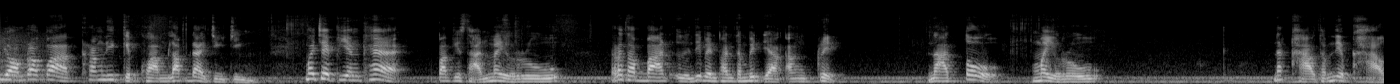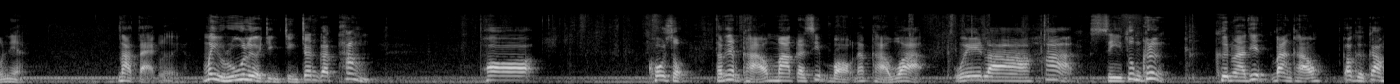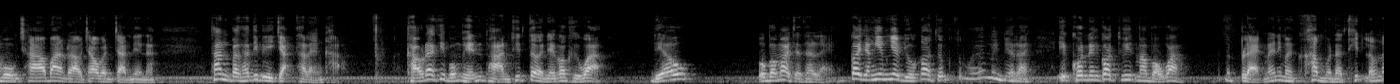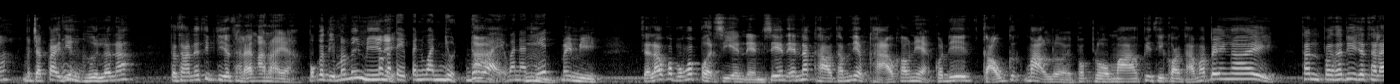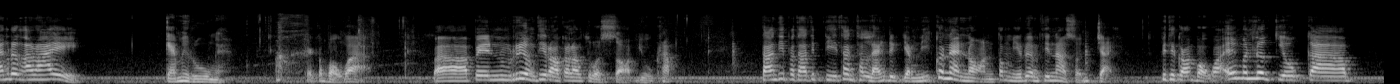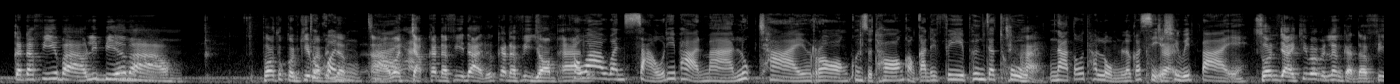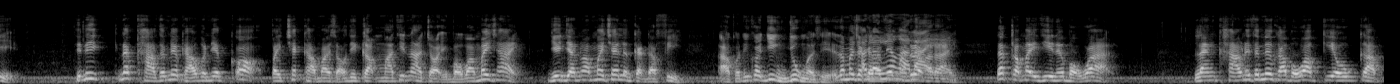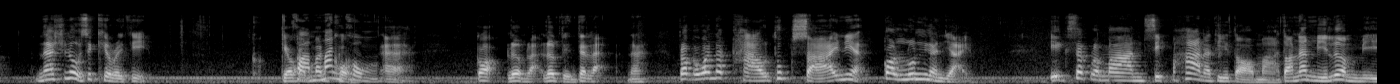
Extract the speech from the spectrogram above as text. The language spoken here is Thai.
ต้องยอมรับว่าครั้งนี้เก็บความลับได้จริง ๆ ไม่ใช่เพียงแค่ปากีสถานไม่รู้ รัฐบาลอื่นที่เป็นพันธมิตรอย่างอังกฤษ นาโต้ไม่รู้ นักข่าวทำเนียบขาวเนี่ยหน้าแตกเลย ไม่รู้เลยจริง ๆ จนกระทั่ง พอโฆษกทำเนียบขาวมากระซิบบอกนักข่าวว่า เวลาห้าสี่ทุ่มครึ่ง คืนวันอาทิตย์บ้านเขาก็คือ9ก้าโมงเช้าบ้านเราเช้าวันจันทร์เนี่ยนะ ท่านประธานาธิบดีจะแถลงข่าว ข่าวแรกที่ผมเห็นผ่านทวิตเตอร์เนี่ยก็คือว่า เดี๋ยวโอบามาจะแถลง ก็ยังเงียบๆอยู่ก็ถึงไม่มีอะไร อีกคนหนึ่งก็ทวีตมาบอกว่า มันแปลกนะนี่มันค่ำวันอาทิตย์แล้วนะ มันจะใกล้เที่ยงคืนแล้วนะประธานาธิบดีจะแถลงอะไรอะ ปกติมันไม่มีปกนี่ติเป็นวันหยุดด้วยอ่วันอาทิตย์มไม่มีเสร็จแล้วก็ผมก็เปิด CNN CNN นักข่าวทำเนียบขาวเขาเนี่ยคนที่เก๋ากึกมากเลยพอโผล่มาพิธีกรถามว่าเป็นยังไง ท่านประธานาธิบดีจะแถลงเรื่องอะไร แกไม่รู้ไงแกก็บอกว่าอ่า เป็นเรื่องที่เรากำลังตรวจสอบอยู่ครับตามที่ประธานาธิบดีท่านแถลงดึกอย่างนี้ก็แน่นอนต้องมีเรื่องที่น่าสนใจ พิธีกรบอกว่าเอ๊ะมันเรื่องเกี่ยวกับกาดาฟีเปล่าลิเบียเปล่าเพราะทุกคนคิดว่าเป็นเรื่องทุกคนอ่าใช่ว่าค่ะจับกาดาฟีได้หรือกาดาฟียอมแพ้เพราะว่าวันเสาร์ที่ผ่านมาลูกชายรองคนสุดท้องของกาเดฟีเพิ่งจะถูกใช่นาโต้ถล่มแล้วก็เสียใช่ชีวิตไป ส่วนใหญ่คิดว่าเป็นเรื่องกาดาฟีทีนี้นักข่าวทำเนียบขาวคนเนี้ยก็ไปเช็คข่าวมาสองทีกลับมาที่หน้าจออีกบอกว่าไม่ใช่ ยืนยันว่าไม่ใช่เรื่องกาดาฟีอ่าคนนี้ก็ยิ่งยุ่งอะสิแล้วไม่ใช่กาแล้ดาวเรื่ฟีองมันเรื่องอะไรอะไร แล้วกลับมาอีกทีนะบอกว่าแหล่งข่าวในทำเนียบขาวบอกว่าเกี่ยวกับ national security เกี่ยวกับความมั่นคงอ่าก็เริ่มละเริ่มตื่นเต้นละนะปรากฏว่านักข่าวทุกสายเนี่ยก็ลุ้นกันใหญ่ อีกสักประมาณ 15 นาทีต่อมา ตอนนั้นมีเริ่มมี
